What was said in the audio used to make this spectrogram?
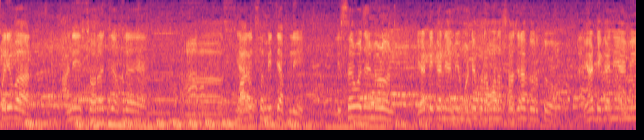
परिवार आणि स्वराज्य आपले स्मारक समिती आपली ही सर्वजण मिळून या ठिकाणी आम्ही मोठ्या प्रमाणात साजरा करतो. या ठिकाणी आम्ही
